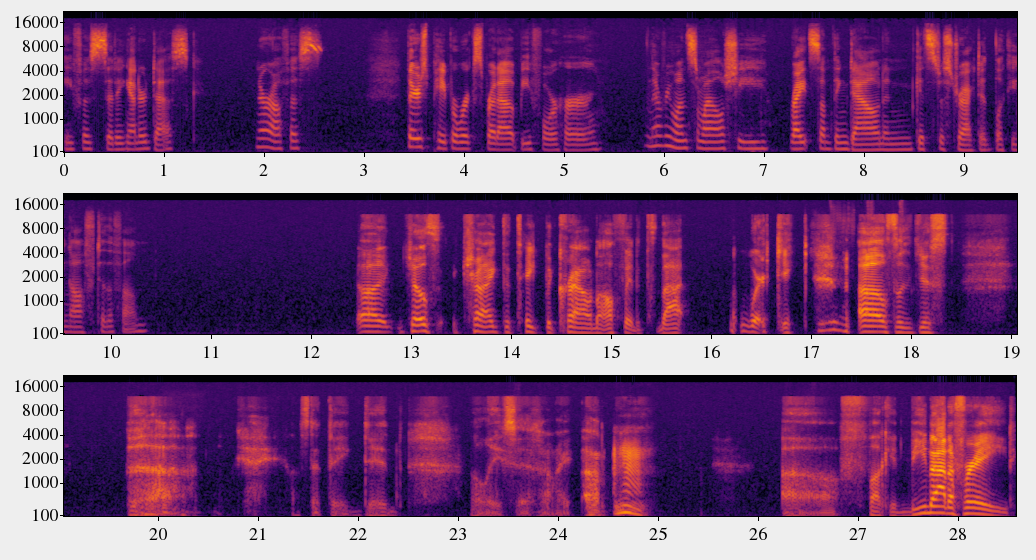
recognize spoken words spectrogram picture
Aoife's sitting at her desk in her office. There's paperwork spread out before her. And every once in a while, she writes something down and gets distracted looking off to the phone. Uh, Joe's trying to take the crown off and it's not working. Uh, just. okay, what's that thing did? Oasis. All right. Um, uh, fucking be not afraid.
